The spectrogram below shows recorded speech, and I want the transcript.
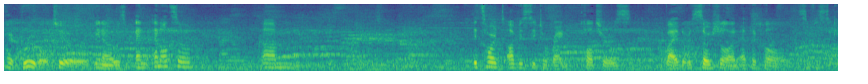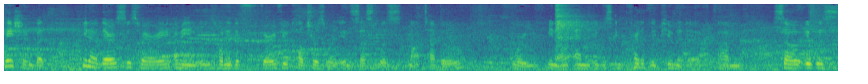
quite brutal too. You know, was, and and also, um, it's hard obviously to rank cultures by their social and ethical sophistication, but you know, theirs was very. I mean, it was one of the very few cultures where incest was not taboo, where you, you know, and it was incredibly punitive. Um, so it was,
